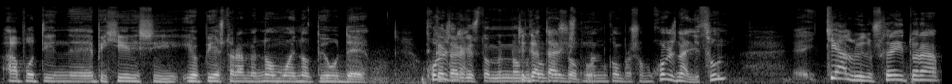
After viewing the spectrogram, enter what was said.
από την ε, επιχείρηση οι οποίες τώρα με νόμο ενοποιούνται. χωρίς κατάργηση των νομικών την κατάργηση προσώπων. των νομικών προσώπων χωρίς να λυθούν. Ε, Και άλλου είδους χρέη τώρα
